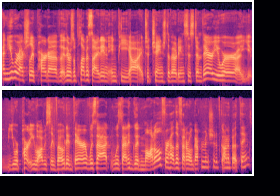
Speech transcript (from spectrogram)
And you were actually part of, there was a plebiscite in, in PEI to change the voting system there. You were, uh, you, you were part, you obviously voted there. Was that, was that a good model for how the federal government should have gone about things?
